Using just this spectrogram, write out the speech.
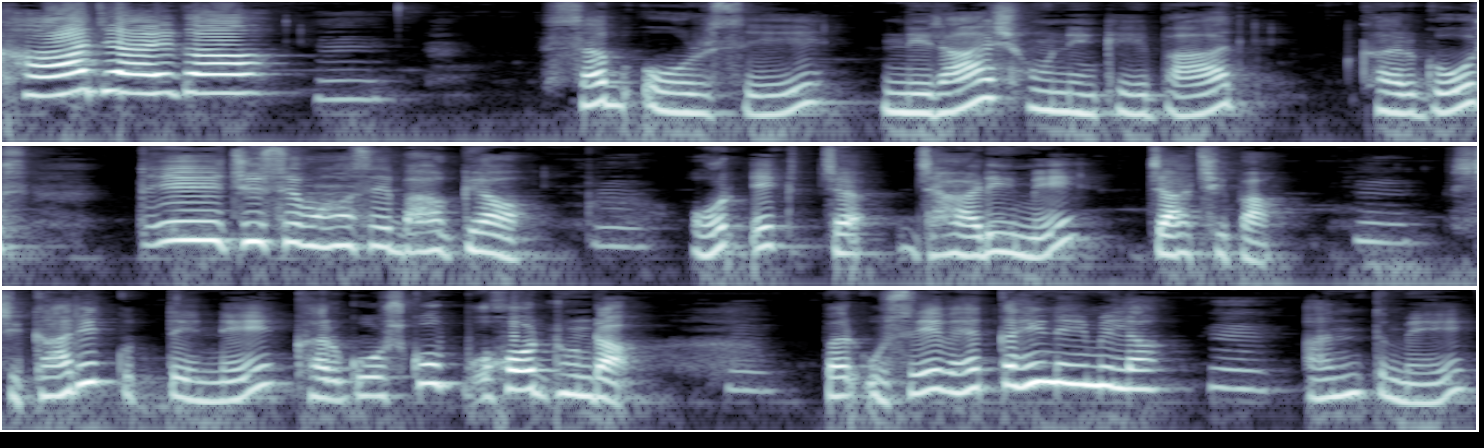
खा जाएगा। हम्म, सब ओर से निराश होने के बाद खरगोश तेज़ी से वहाँ से भाग गया और एक झाड़ी में जा छिपा। शिकारी कुत्ते ने खरगोश को बहुत ढूंढा, पर उसे वह कहीं नहीं मिला। अंत में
